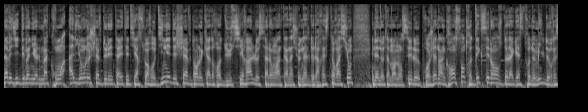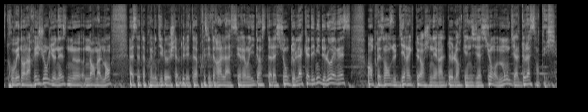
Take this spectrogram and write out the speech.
La visite d'Emmanuel Macron à Lyon, le chef de l'État était hier soir au dîner des chefs dans le cadre du CIRA, le salon international de la restauration. Il a notamment annoncé le projet d'un grand centre d'excellence de la gastronomie. Devrait se trouver dans la région lyonnaise normalement. Cet après-midi, le chef de l'État présidera la cérémonie d'installation de l'Académie de l'OMS en présence du directeur général de l'Organisation mondiale de la santé.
